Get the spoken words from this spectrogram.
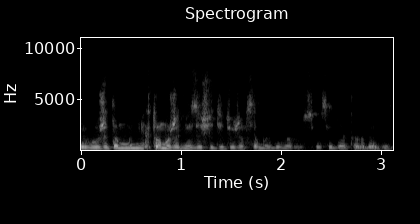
И уже там никто может не защитить уже в самой Беларуси, если до этого дойдет.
